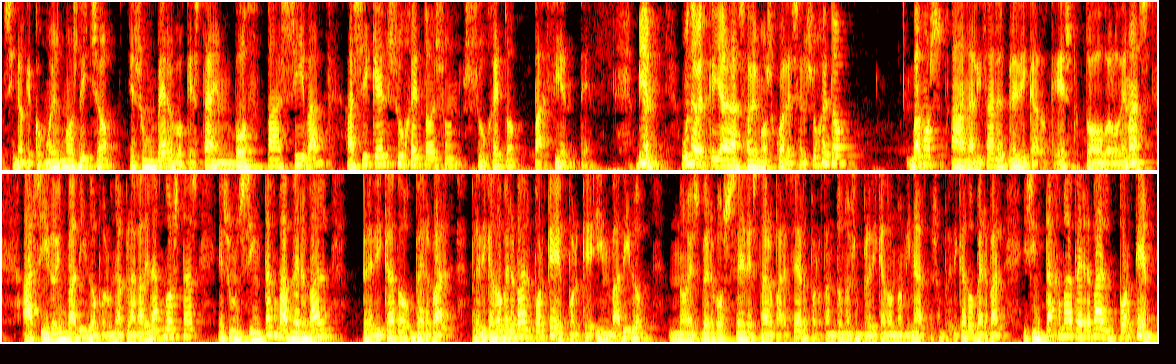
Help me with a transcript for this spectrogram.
sino que como hemos dicho, es un verbo que está en voz pasiva, así que el sujeto es un sujeto paciente. Bien, una vez que ya sabemos cuál es el sujeto, vamos a analizar el predicado, que es todo lo demás. Ha sido invadido por una plaga de langostas, es un sintagma verbal Predicado verbal. Predicado verbal, ¿por qué? Porque invadido no es verbo ser, estar o parecer, por lo tanto no es un predicado nominal, es un predicado verbal. Y sintagma verbal, ¿por qué?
